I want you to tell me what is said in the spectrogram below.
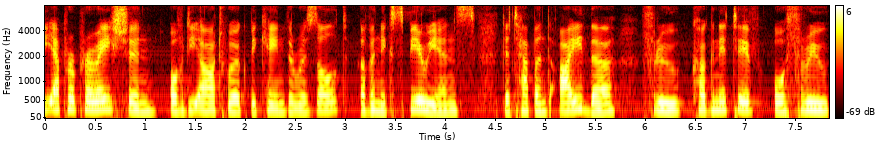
the appropriation of the artwork became the result of an experience that happened either through cognitive or through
